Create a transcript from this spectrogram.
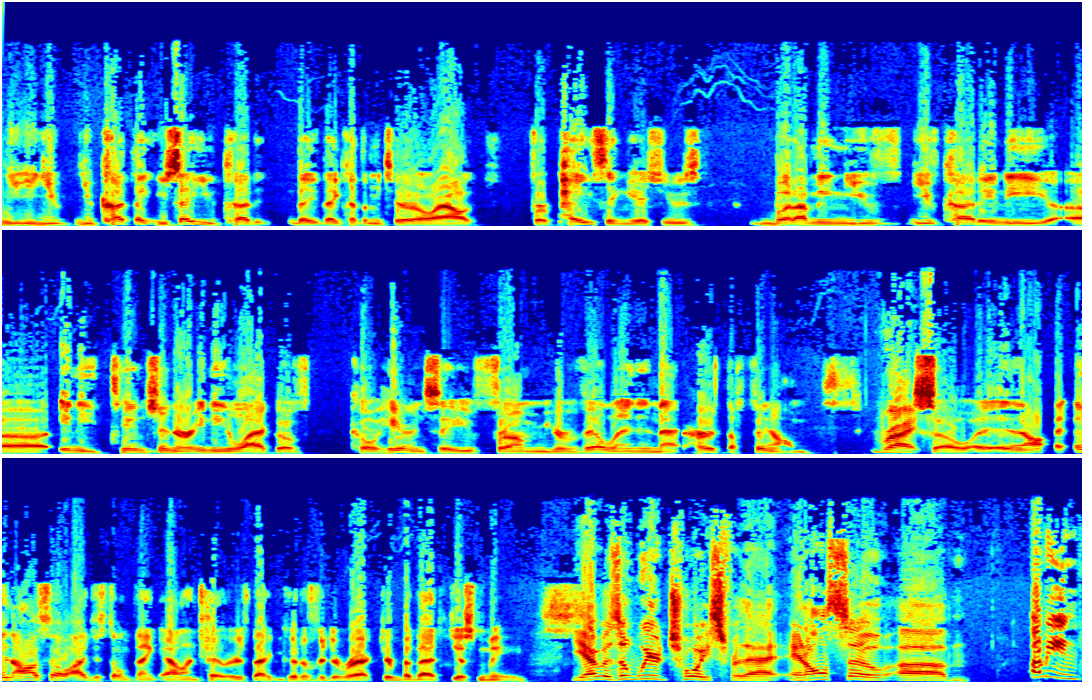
you you, you cut that you say you cut they they cut the material out for pacing issues but i mean you've you've cut any uh any tension or any lack of coherency from your villain and that hurt the film. Right. So and, and also i just don't think alan taylor is that good of a director but that's just me. Yeah, it was a weird choice for that, and also, um, I mean,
